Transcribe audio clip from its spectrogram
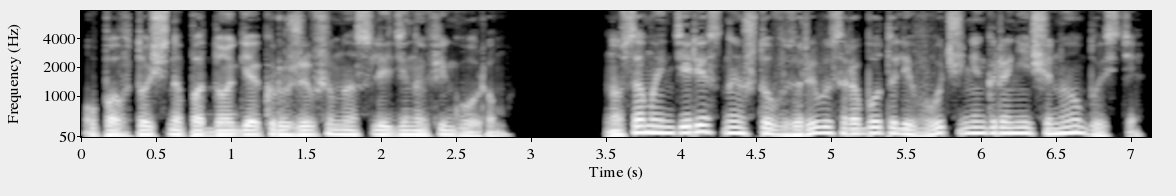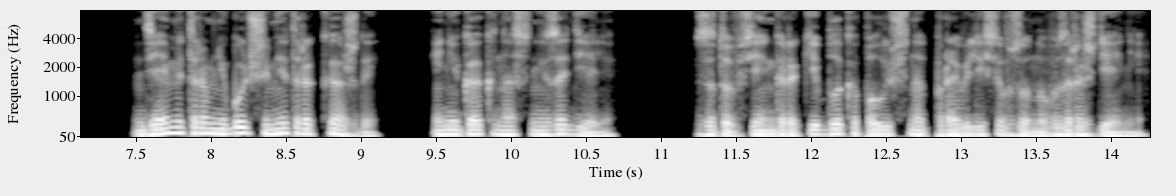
упав точно под ноги окружившим нас ледяным фигурам. Но самое интересное, что взрывы сработали в очень ограниченной области, диаметром не больше метра каждый, и никак нас не задели. Зато все игроки благополучно отправились в зону возрождения.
